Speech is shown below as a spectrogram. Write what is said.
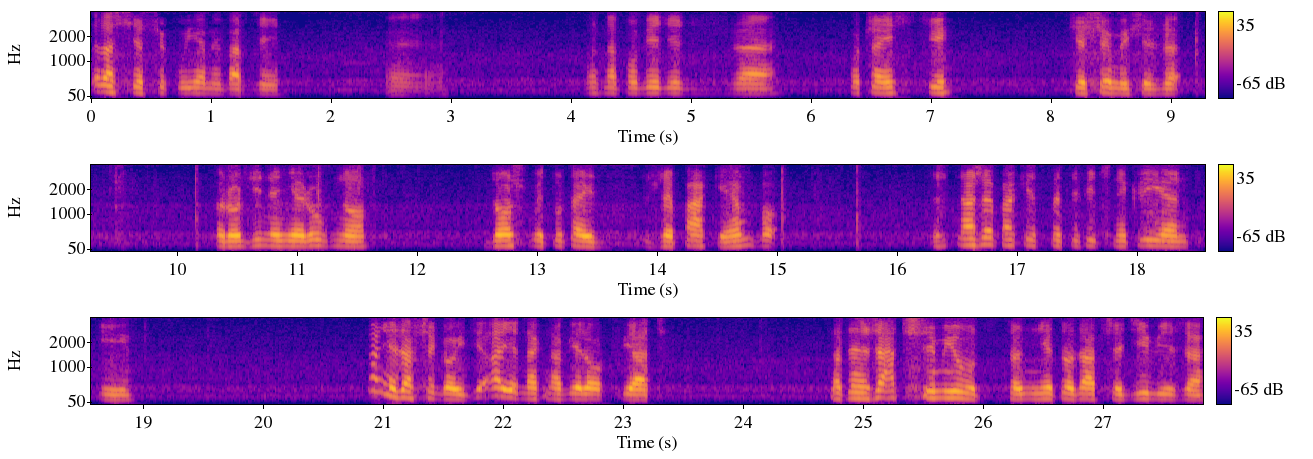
Teraz się szykujemy bardziej. E, można powiedzieć, że po części cieszymy się, że rodziny nierówno doszły tutaj z rzepakiem, bo na rzepak jest specyficzny klient i no nie zawsze go idzie, a jednak na wielokwiat, na ten rzadszy miód, to mnie to zawsze dziwi, że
